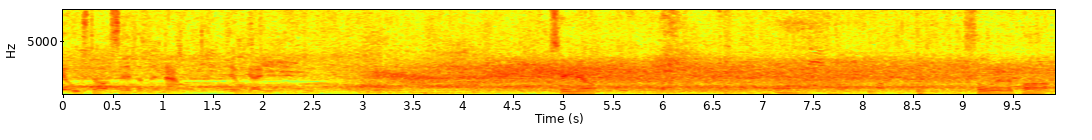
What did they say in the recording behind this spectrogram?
It all starts here, doesn't it, now? Here we go. 2 0. Ah. Falling apart.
